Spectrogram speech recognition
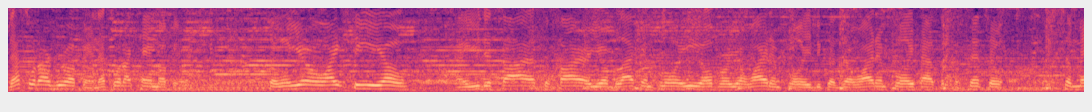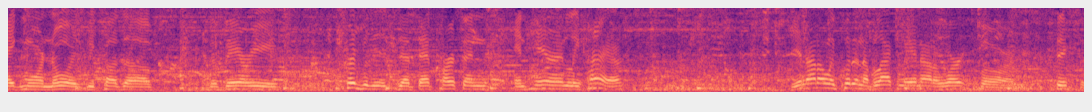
that's what I grew up in. That's what I came up in. So when you're a white CEO and you decide to fire your black employee over your white employee because their white employee has the potential to make more noise because of the very privilege that that person inherently has, you're not only putting a black man out of work for six to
